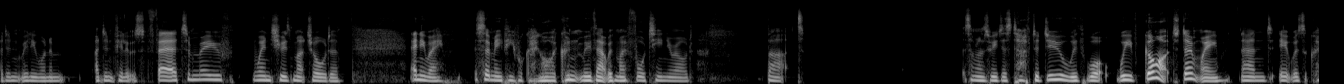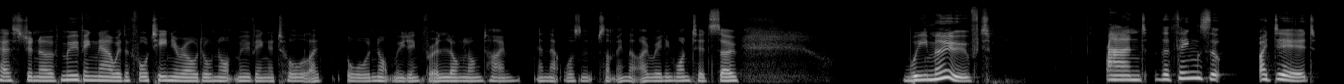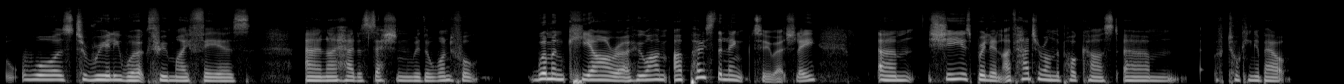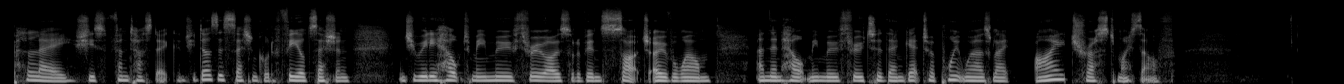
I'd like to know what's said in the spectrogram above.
I didn't really want to I didn't feel it was fair to move when she was much older. Anyway, so many people going, oh, I couldn't move that with my 14 year old. But sometimes we just have to do with what we've got, don't we? And it was a question of moving now with a 14 year old or not moving at all, I, or not moving for a long, long time. And that wasn't something that I really wanted. So we moved. And the things that I did was to really work through my fears and I had a session with a wonderful woman, Kiara, who i will post the link to actually. Um, she is brilliant. I've had her on the podcast um, talking about play. She's fantastic. And she does this session called a field session. And she really helped me move through. I was sort of in such overwhelm and then helped me move through to then get to a point where I was like, I trust myself.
